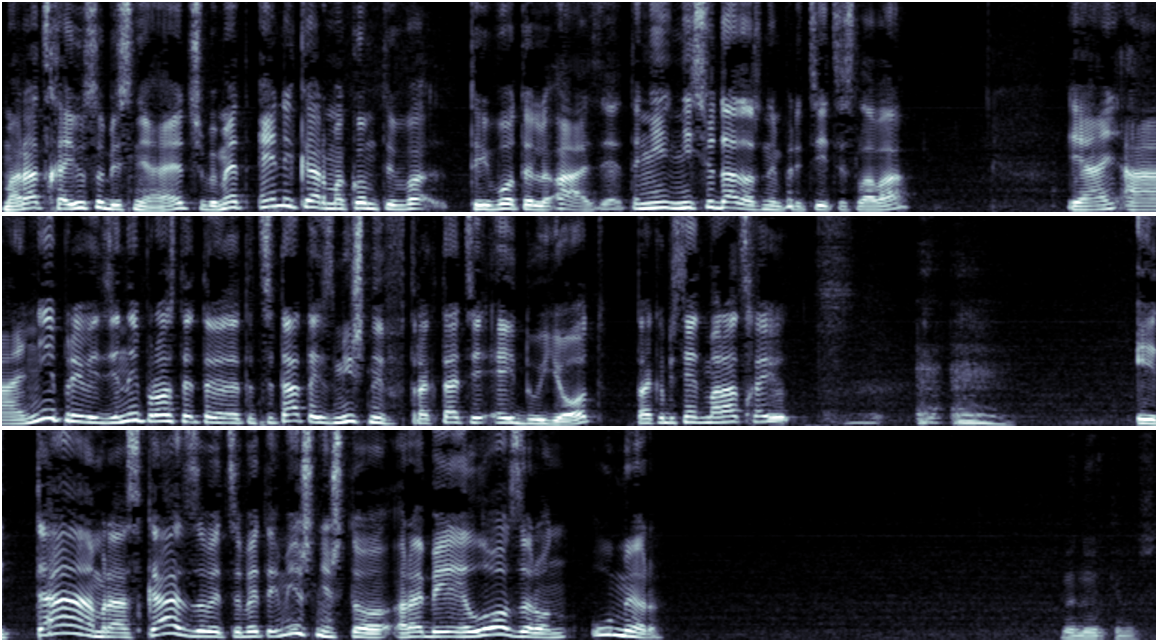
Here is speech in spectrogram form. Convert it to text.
Марат Хаюс объясняет, что бемет эникар маком ты вот или... А, это не, не сюда должны прийти эти слова. И они, а они приведены просто, это, это цитата из Мишны в трактате Эйдуйот, так объясняет Марат Хают. И там рассказывается в этой Мишне, что Раби Элозар, он умер, Бенуркинус.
